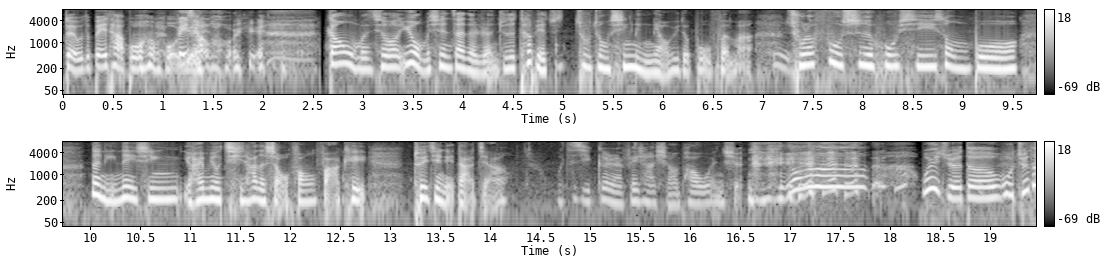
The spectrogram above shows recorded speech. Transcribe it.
对，我的贝塔波很活跃，非常活跃。刚刚我们说，因为我们现在的人就是特别注重心灵疗愈的部分嘛，嗯、除了腹式呼吸、颂钵。那你内心有还没有其他的小方法可以推荐给大家？我自己个人非常喜欢泡温泉，啊，我也觉得，我觉得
